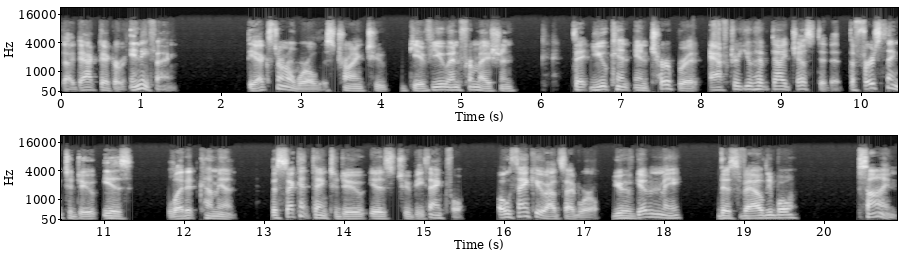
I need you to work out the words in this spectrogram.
didactic or anything. The external world is trying to give you information that you can interpret after you have digested it. The first thing to do is let it come in. The second thing to do is to be thankful. Oh, thank you, outside world. You have given me this valuable sign.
